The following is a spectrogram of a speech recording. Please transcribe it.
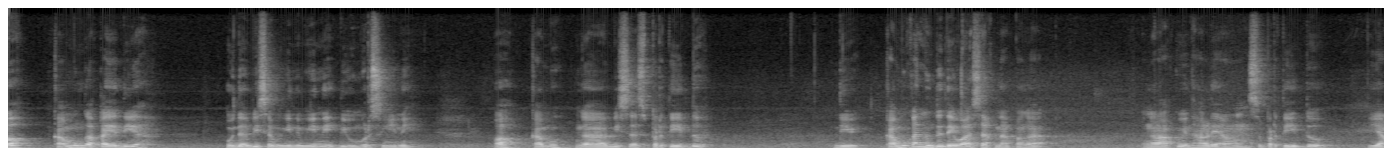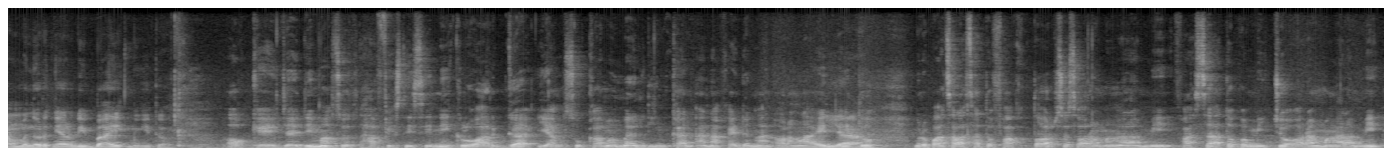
oh kamu nggak kayak dia. Udah bisa begini-begini di umur segini. Oh kamu nggak bisa seperti itu. Di kamu kan udah dewasa kenapa nggak ngelakuin hal yang seperti itu? Yang menurutnya lebih baik begitu. Oke, jadi maksud Hafiz di sini keluarga yang suka membandingkan anaknya dengan orang lain Iya. itu merupakan salah satu faktor seseorang mengalami fase atau pemicu orang mengalami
